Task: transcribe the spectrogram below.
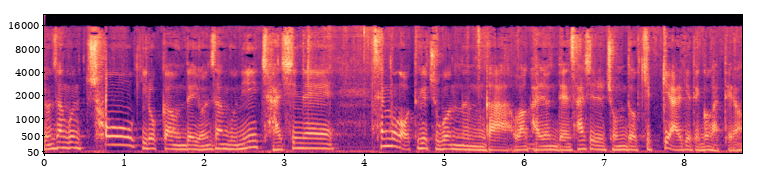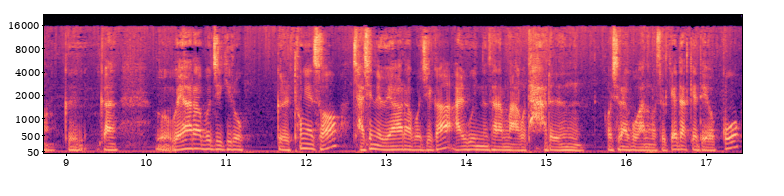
연산군 초 기록 가운데 연산군이 자신의 생모가 어떻게 죽었는가와 관련된 사실을 좀 더 깊게 알게 된 것 같아요. 그, 그러니까 외할아버지 기록을 통해서 자신의 외할아버지가 알고 있는 사람하고 다른 것이라고 하는 것을 깨닫게 되었고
